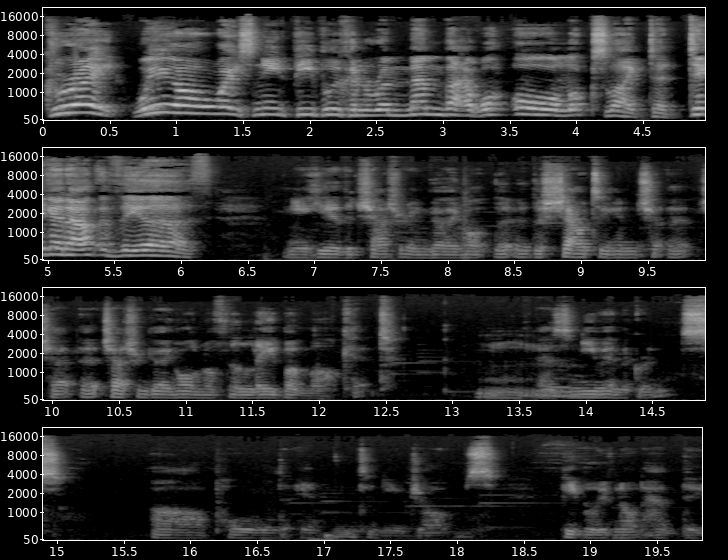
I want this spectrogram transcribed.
Great. We always need people who can remember what ore looks like to dig it out of the earth. And you hear the chattering going on, the, the shouting and ch- uh, ch- uh, chattering going on of the labour market Mm, as new immigrants are pulled into new jobs. People who've not had the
